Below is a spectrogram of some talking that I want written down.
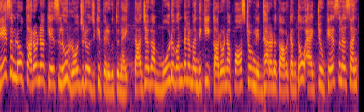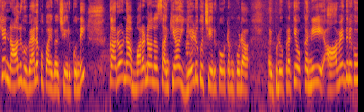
దేశంలో కరోనా కేసులు రోజు రోజుకి పెరుగుతున్నాయి. తాజాగా మూడు వందల మందికి కరోనా పాజిటివ్ నిర్ధారణ కావడంతో యాక్టివ్ కేసుల సంఖ్య నాలుగు వేలకు పైగా చేరుకుంది. కరోనా మరణాల సంఖ్య ఏడుకు చేరుకోవటం కూడా ఇప్పుడు ప్రతి ఒక్కరిని ఆవేదనకు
